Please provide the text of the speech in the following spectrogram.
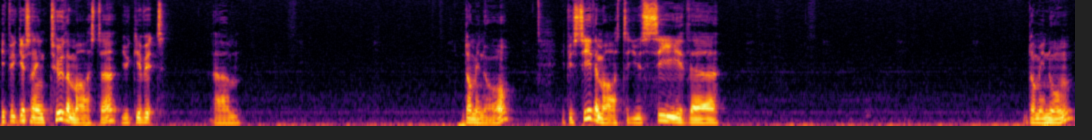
If you give something to the master, you give it um, domino. If you see the master, you see the dominum.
